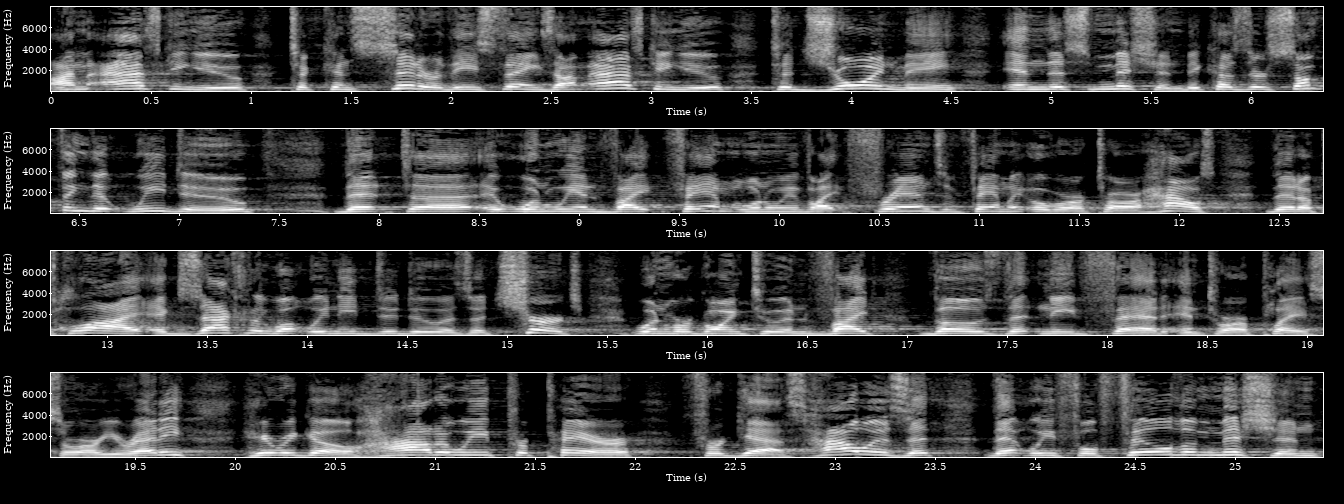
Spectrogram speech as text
I'm asking you to consider these things. I'm asking you to join me in this mission because there's something that we do that uh, when we invite family, when we invite friends and family over to our house, that apply exactly what we need to do as a church when we're going to invite those that need fed into our place. So, are you ready? Here we go. How do we prepare for guests? How is it that we fulfill the mission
